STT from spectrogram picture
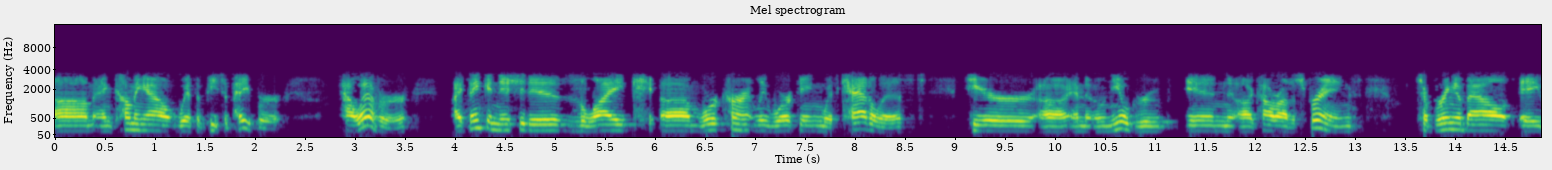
um, and coming out with a piece of paper. However, I think initiatives like um, we're currently working with Catalyst here uh, and the O'Neill Group in uh, Colorado Springs to bring about a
